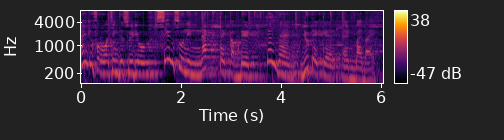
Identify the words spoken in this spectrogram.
thank you for watching this video see you soon in next tech update till then you take care and bye bye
